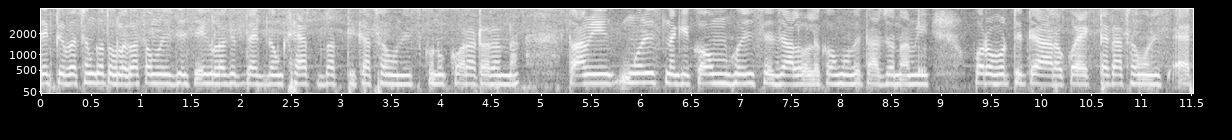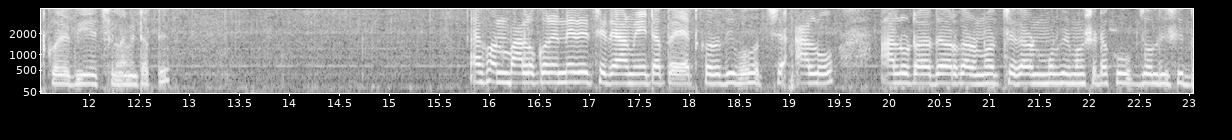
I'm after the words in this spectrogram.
দেখতে পাচ্ছেন কতগুলো কাঁচামরিচ দিয়েছি, এগুলো কিন্তু একদম খ্যাত বাত্তি কাঁচামরিচ, কোনো কড়া টড়া না। তো আমি মরিচ নাকি কম হয়েছে, জাল বলে কম হবে, তার জন্য আমি পরবর্তীতে আরও কয়েকটা কাঁচামরিচ অ্যাড করে দিয়েছিলাম এটাতে। এখন ভালো করে নেড়ে চেড়ে আমি এটাতে অ্যাড করে দিব হচ্ছে আলু। আলুটা দেওয়ার কারণ হচ্ছে কারণ মুরগির মাংসটা খুব জলদি সিদ্ধ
